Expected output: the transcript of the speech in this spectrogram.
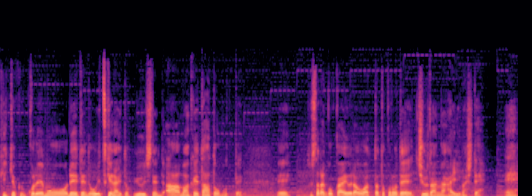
結局これも0点で追いつけないという時点でああ負けたと思って、えー、そしたら5回裏終わったところで中断が入りまして、え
